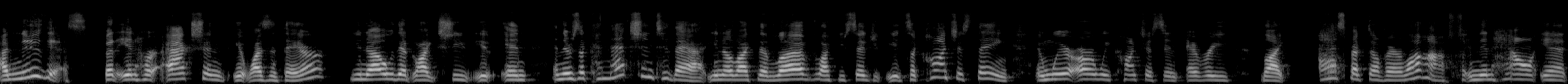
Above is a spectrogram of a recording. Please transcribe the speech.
I knew this, but in her action it wasn't there. You know that like she it, and and there's a connection to that. You know, like the love, like you said, it's a conscious thing. And where are we conscious in every like aspect of our life and then how it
